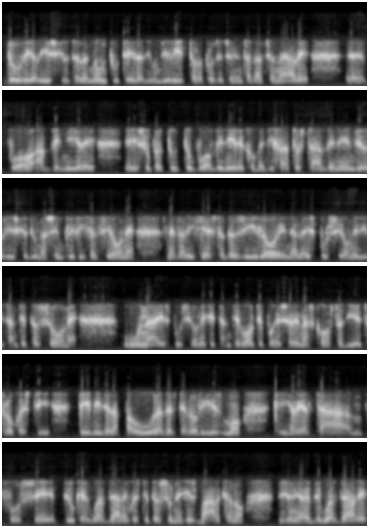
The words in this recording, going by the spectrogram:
dove il rischio della non tutela di un diritto alla protezione internazionale eh, può avvenire e soprattutto può avvenire come di fatto sta avvenendo il rischio di una semplificazione nella richiesta d'asilo e nella espulsione di tante persone una espulsione che tante volte può essere nascosta dietro questi temi della paura, del terrorismo, che in realtà forse più che guardare queste persone che sbarcano bisognerebbe guardare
